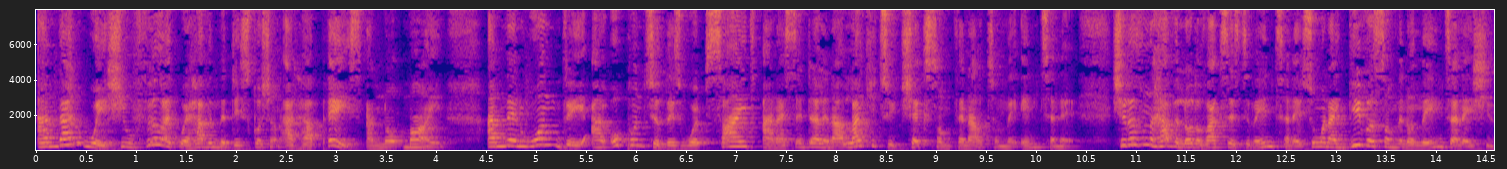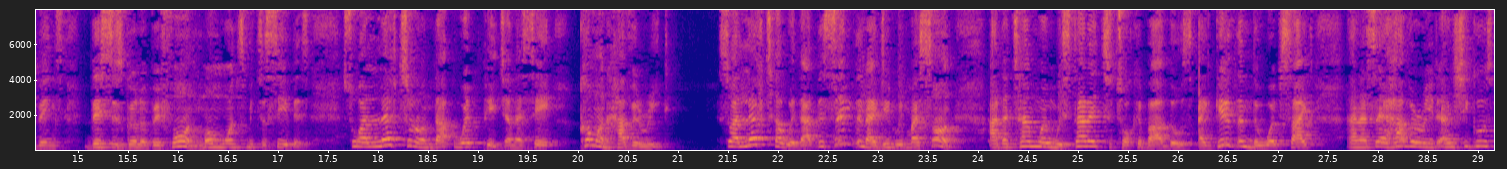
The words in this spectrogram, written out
And that way she'll feel like we're having the discussion at her pace and not mine. And then one day I opened to this website and I said, darling, I'd like you to check something out on the internet. She doesn't have a lot of access to the internet. So when I give her something on the internet, she thinks this is going to be fun. Mom wants me to see this. So I left her on that web page and I say, come on, have a read. So I left her with that. The same thing I did with my son. At the time when we started to talk about those, I gave them the website and I said, have a read. And she goes,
